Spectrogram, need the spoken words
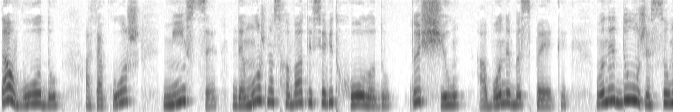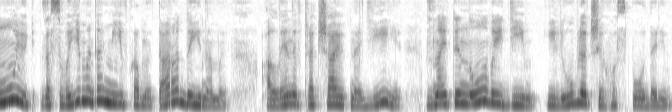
та воду, а також місце, де можна сховатися від холоду, дощу або небезпеки. Вони дуже сумують за своїми домівками та родинами, але не втрачають надії знайти новий дім і люблячих господарів.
